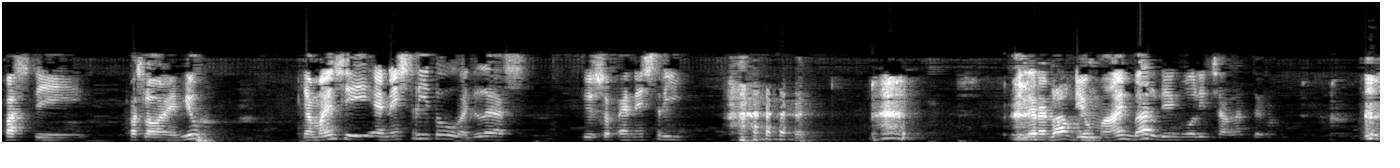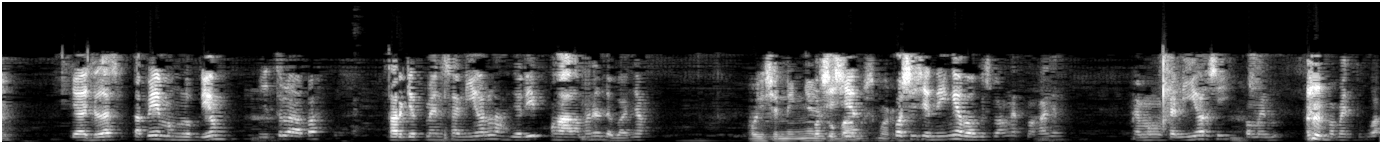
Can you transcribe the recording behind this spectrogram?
pas di pas lawan MU yang main si Enesri tuh gak jelas. Yusuf Enesri. Giliran Bagus. dia main baru dia yang golin salah tuh emang. ya jelas tapi emang Luke Diong itulah apa target man senior lah jadi pengalamannya udah banyak Positioningnya juga position bagus. Mar. positioningnya bagus banget makanya emang senior sih pemain pemain tua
